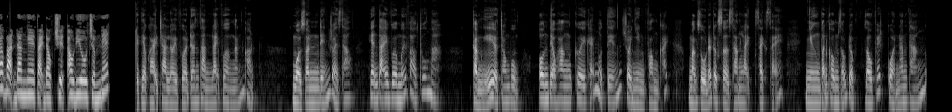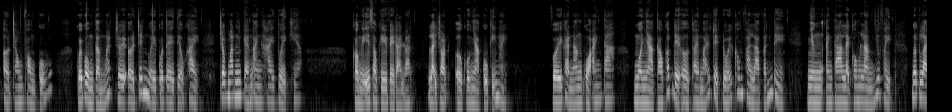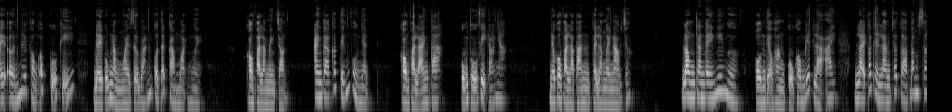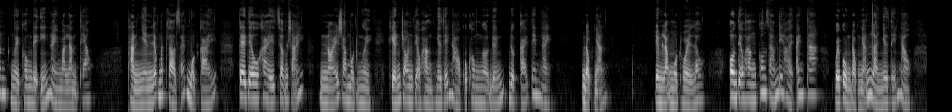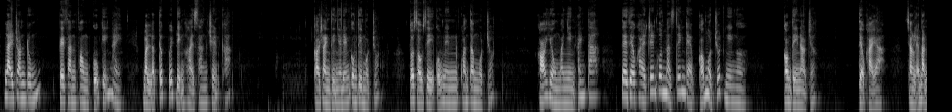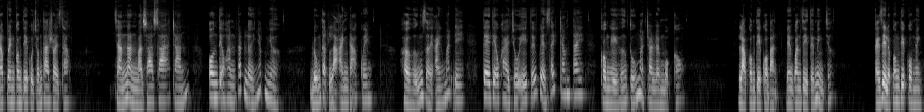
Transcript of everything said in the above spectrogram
Các bạn đang nghe tại đọc chuyện audio.net Tiểu Khải trả lời vừa đơn giản lại vừa ngắn gọn. Mùa xuân đến rồi sao? Hiện tại vừa mới vào thu mà. Thầm nghĩ ở trong bụng, ôn Tiểu Hằng cười khẽ một tiếng rồi nhìn phòng khách. Mặc dù đã được sửa sang lại sạch sẽ, nhưng vẫn không giấu được dấu vết của năm tháng ở trong phòng cũ. Cuối cùng tầm mắt rơi ở trên người của Tề Tiểu Khải, trước mắt kém anh 2 tuổi kia. Không nghĩ sau khi về Đài Loan, lại chọn ở khu nhà cũ kỹ này. Với khả năng của anh ta, mua nhà cao cấp để ở thoải mái tuyệt đối không phải là vấn đề. Nhưng anh ta lại không làm như vậy, ngược lại ở nơi phòng ốc cũ kỹ, đây cũng nằm ngoài dự đoán của tất cả mọi người. Không phải là mình chọn, anh ta cất tiếng phủ nhận. Không phải là anh ta, cũng thú vị đó nha. Nếu không phải là bạn, phải là người nào chứ? Lòng tràn đầy nghi ngờ, ôn tiệu hằng cũng không biết là ai, lại có thể làm cho tòa băng sơn người không để ý này mà làm theo. Thản nhiên liếc mắt dò xét một cái, Tề Tiêu Khải chậm rãi nói ra một người, khiến cho Tiểu Hằng như thế nào cũng không ngờ đến được cái tên này. Độc nhãn. Im lặng một hồi lâu, ôn Tiểu Hằng không dám đi hỏi anh ta, cuối cùng độc nhãn là như thế nào, lại tròn đúng cái gian phòng cũ kỹ này, mà lập tức quyết định hỏi sang chuyện khác. Có rảnh thì nhớ đến công ty một chút, tốt xấu gì cũng nên quan tâm một chút. Khó hiểu mà nhìn anh ta, Tề Tiểu Khải trên khuôn mặt xinh đẹp có một chút nghi ngờ. Công ty nào chứ? Tiểu Khải à, chẳng lẽ bạn đã quên công ty của chúng ta rồi sao? Chán nản mà xoa xoa chán, ôn Tiểu Hàn cắt lời nhắc nhở. Đúng thật là anh đã quên. Hờ hứng rời ánh mắt đi, Tề Tiểu Khải chú ý tới quyển sách trong tay, không hề hứng thú mà trả lời một câu. Là công ty của bạn liên quan gì tới mình chứ? Cái gì là công ty của mình?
